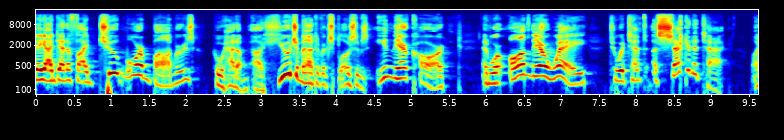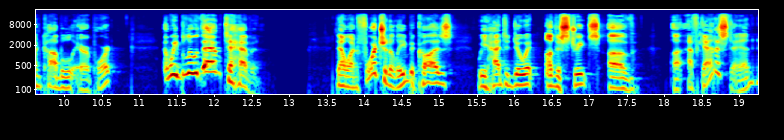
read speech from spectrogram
they identified two more bombers who had a, a huge amount of explosives in their car and were on their way to attempt a second attack on Kabul airport, and we blew them to heaven. Now, unfortunately, because we had to do it on the streets of uh, Afghanistan,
